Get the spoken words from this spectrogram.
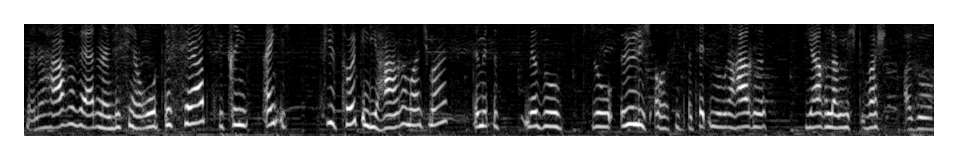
Meine Haare werden ein bisschen rot gefärbt. Wir kriegen eigentlich viel Zeug in die Haare manchmal, damit es mehr so, so ölig aussieht, als hätten wir unsere Haare jahrelang nicht gewaschen. Also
